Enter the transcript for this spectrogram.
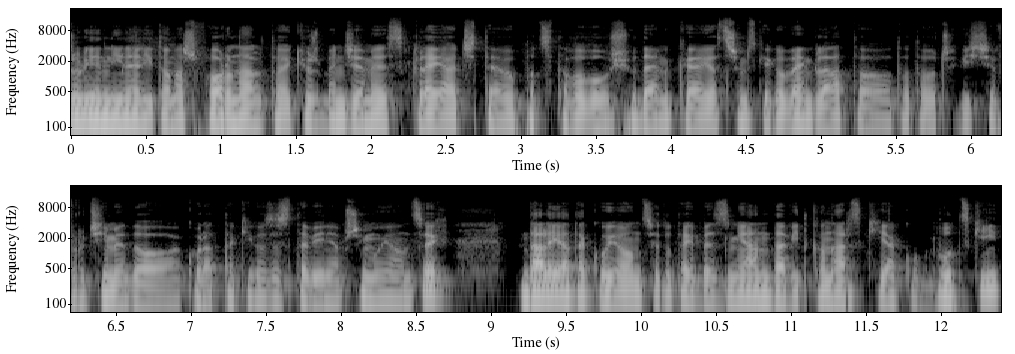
Julien Linelli, Tomasz Fornal, to jak już będziemy sklejać tę podstawową siódemkę Jastrzębskiego Węgla, to, to, to oczywiście wrócimy do akurat takiego zestawienia przyjmujących. Dalej atakujący, tutaj bez zmian Dawid Konarski, Jakub Bucki.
